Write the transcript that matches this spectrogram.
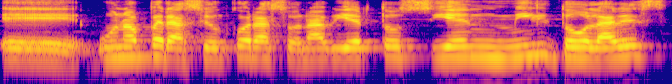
eh, una operación corazón abierto, 100 mil dólares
